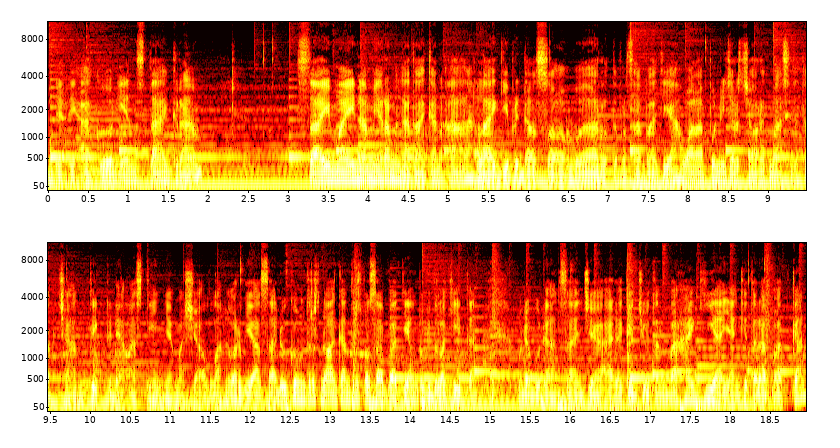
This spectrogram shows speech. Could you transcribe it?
Dari akun Instagram Saimaina Mira mengatakan ah lagi bridal shower. Tuh persahabat ya walaupun dicoret-coret masih tetap cantik dedek Lestinya Masya Allah luar biasa. Dukung terus doakan terus persahabat ya untuk idola kita. Mudah-mudahan saja ada kejutan bahagia yang kita dapatkan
